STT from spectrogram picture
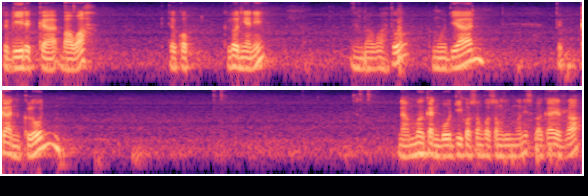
Pergi dekat bawah. Kita clone yang ni. Yang bawah tu. Kemudian tekan clone namakan body 005 ni sebagai rak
